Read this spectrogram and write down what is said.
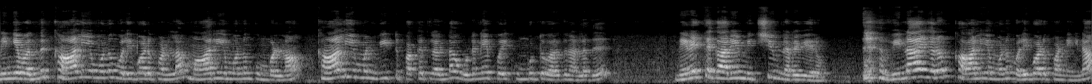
நீங்க வந்து காளியம்மனும் வழிபாடு பண்ணலாம் மாரியம்மனும் கும்பிடலாம். காளியம்மன் வீட்டு பக்கத்துல இருந்தா உடனே போய் கும்பிட்டு வர்றது நல்லது. நினைத்த காரியம் நிச்சயம் நிறைவேறும். விநாயகரும் காளியம்மனும் வழிபாடு பண்ணீங்கன்னா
